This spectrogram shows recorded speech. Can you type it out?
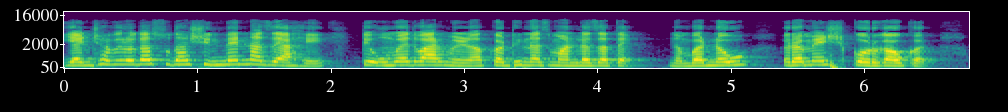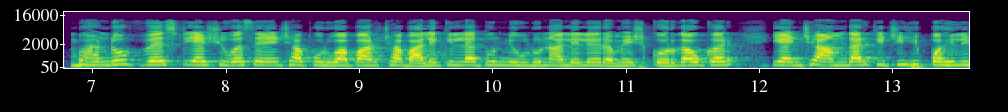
यांच्या विरोधात सुद्धा शिंदेंना जे आहे ते उमेदवार मिळणं कठीणच मानलं जात आहे नंबर नऊ रमेश कोरगावकर. भांडूप वेस्ट या शिवसेनेच्या पूर्वापारच्या बालेकिल्ल्यातून निवडून आलेले रमेश कोरगावकर यांची आमदारकीची ही पहिली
